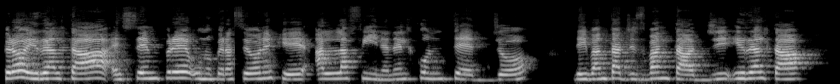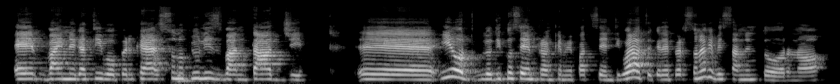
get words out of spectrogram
però in realtà è sempre un'operazione che alla fine, nel conteggio dei vantaggi e svantaggi, in realtà è, va in negativo perché sono più gli svantaggi. Eh, io lo dico sempre anche ai miei pazienti, guardate che le persone che vi stanno intorno,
